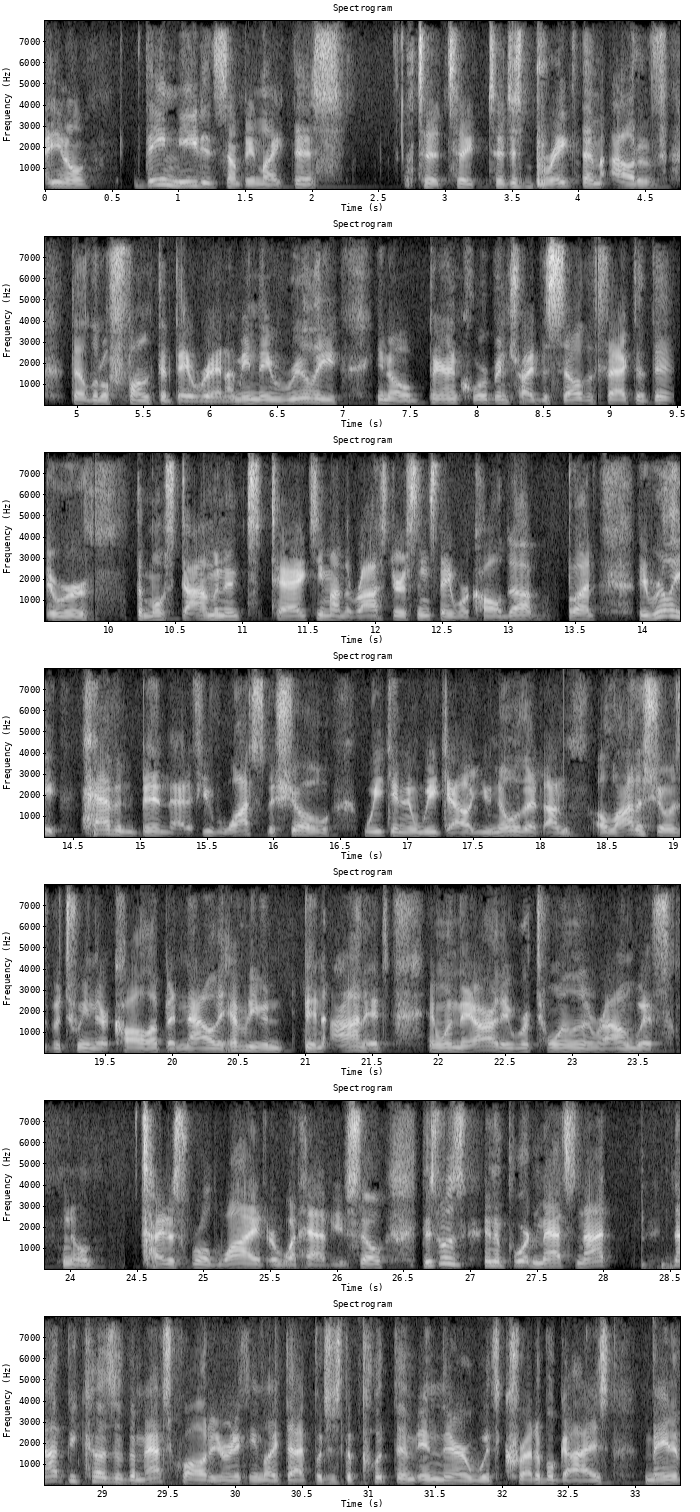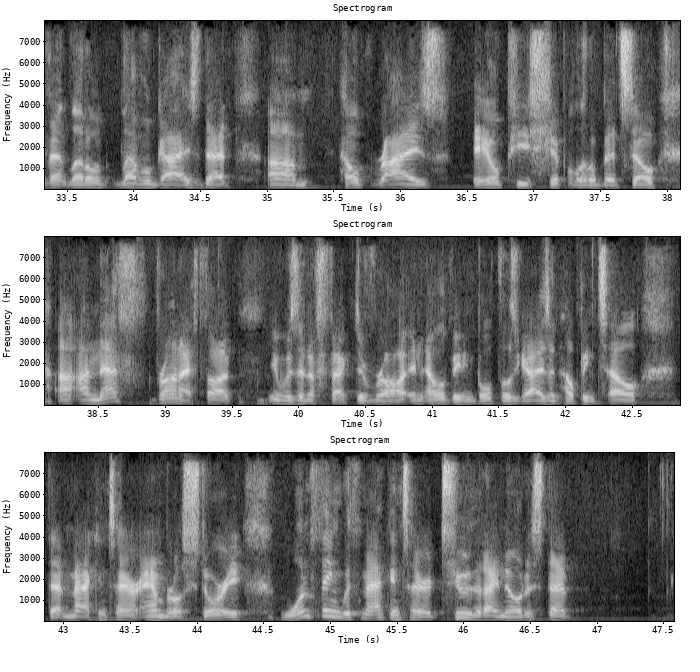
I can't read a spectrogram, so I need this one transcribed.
you know, they needed something like this to, to, to just break them out of that little funk that they were in. I mean, they really, you know, Baron Corbin tried to sell the fact that they were the most dominant tag team on the roster since they were called up, but they really haven't been that. If you've watched the show week in and week out, you know that on a lot of shows between their call up and now, they haven't even been on it. And when they are, they were toiling around with, you know, Titus Worldwide or what have you. So this was an important match, not not because of the match quality or anything like that, but just to put them in there with credible guys, main event level level guys that um, help rise AOP ship a little bit. So uh, on that front, I thought it was an effective Raw in elevating both those guys and helping tell that McIntyre Ambrose story. One thing with McIntyre too that I noticed that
